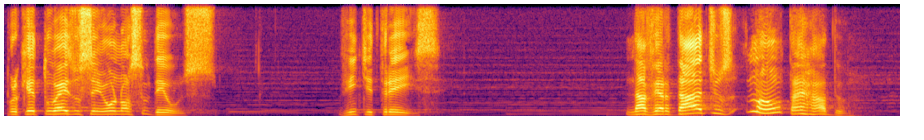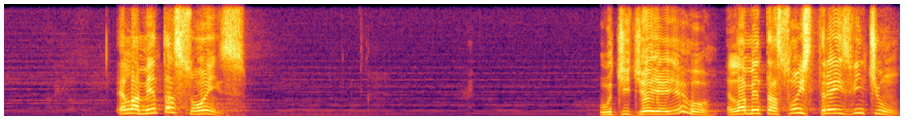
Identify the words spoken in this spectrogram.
porque tu és o Senhor nosso Deus. 23. Na verdade, os... não, está errado. É Lamentações. O DJ aí errou. É Lamentações 3, 21.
